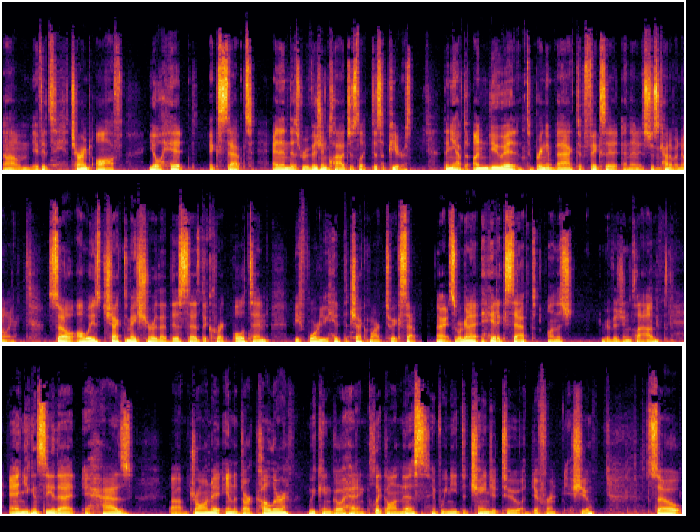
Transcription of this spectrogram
um, if it's turned off, you'll hit accept and then this revision cloud just like disappears. Then you have to undo it to bring it back to fix it, and then it's just kind of annoying. So always check to make sure that this says the correct bulletin before you hit the check mark to accept. All right, so we're gonna hit accept on this revision cloud, and you can see that it has uh, drawn it in a dark color. We can go ahead and click on this if we need to change it to a different issue. So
